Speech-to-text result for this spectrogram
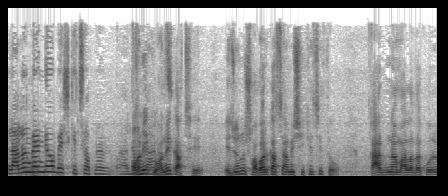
লালন ব্যান্ডেও বেশ কিছু আপনার অনেক। অনেক আছে। এজন্য সবার কাছে আমি শিখেছি তো। কার নাম আলাদা করে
